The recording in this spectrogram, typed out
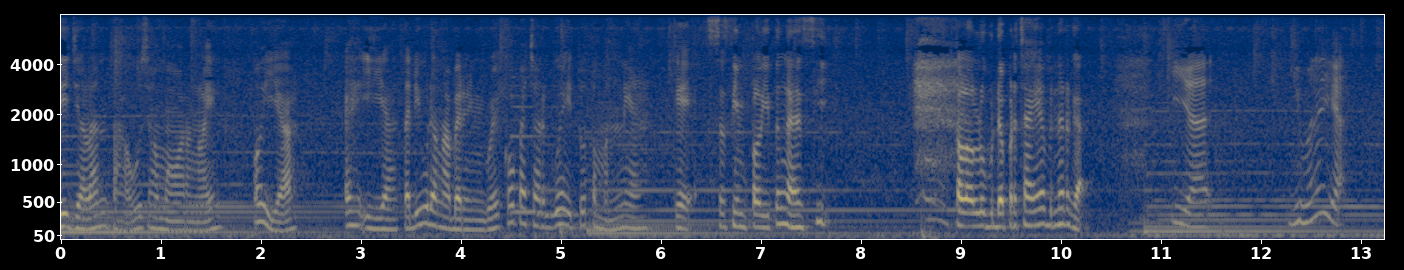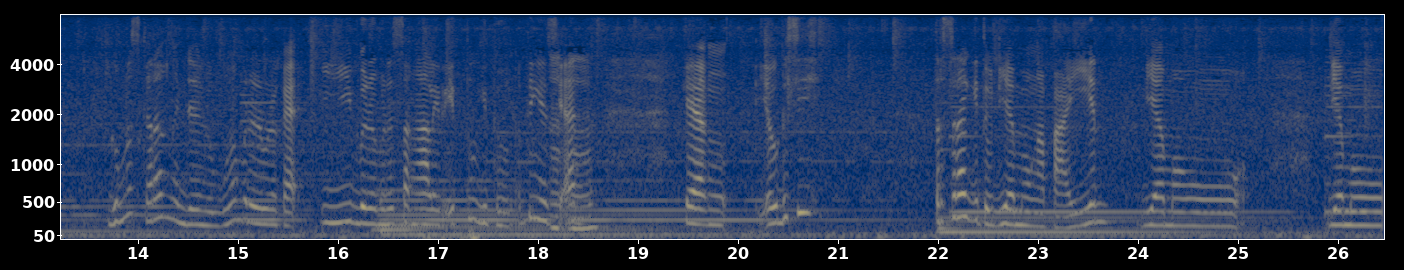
dia jalan tahu sama orang lain oh iya eh iya tadi udah ngabarin gue kok pacar gue itu temennya. Kayak sesimpel itu gak sih? Kalau lu udah percaya bener gak iya. Gimana ya? Gue mah sekarang ngejalan hubungan bener-bener kayak ih bener-bener sengalir itu gitu. Ngerti gak sih mm -hmm. An kayak ya udah sih terserah gitu dia mau ngapain dia mau dia mau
